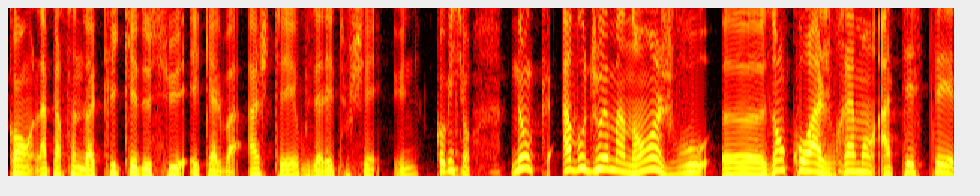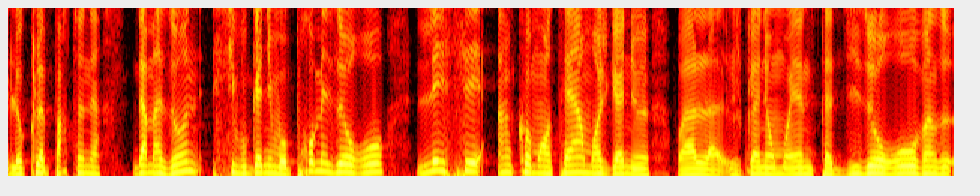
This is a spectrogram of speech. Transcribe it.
Quand la personne va cliquer dessus et qu'elle va acheter, vous allez toucher une commission. Donc, à vous de jouer maintenant. Je vous euh, encourage vraiment à tester le club partenaire d'Amazon. Si vous gagnez vos premiers euros, laissez un commentaire. Moi, je gagne, euh, voilà, je gagne en moyenne peut-être 10 euros, 20,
